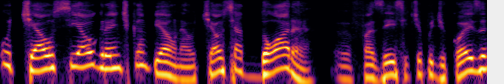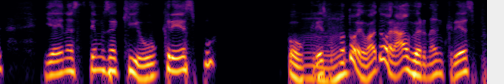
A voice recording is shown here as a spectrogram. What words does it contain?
o Chelsea é o grande campeão, né? O Chelsea adora fazer esse tipo de coisa. E aí nós temos aqui o Crespo. Pô, o Crespo, uhum. eu adorava o Hernan Crespo.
